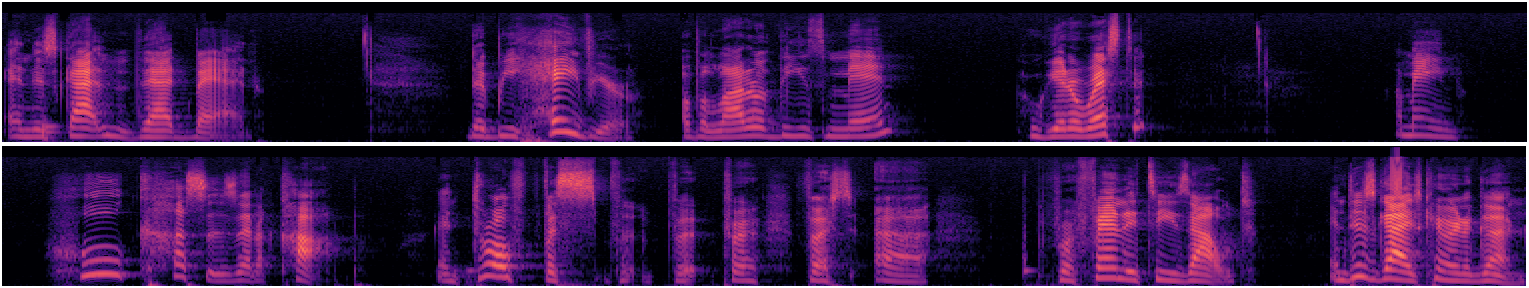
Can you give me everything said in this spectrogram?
And it's gotten that bad. The behavior of a lot of these men who get arrested, I mean, who cusses at a cop and throw for, for, for, for, uh, profanities out, and this guy's carrying a gun?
